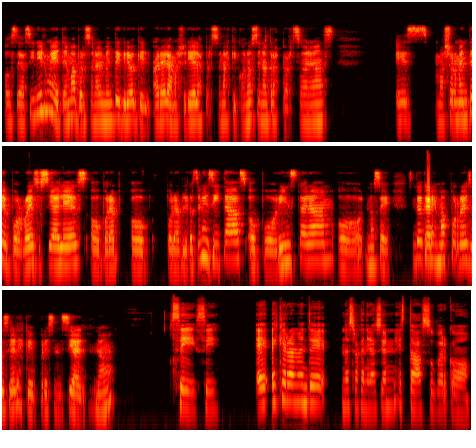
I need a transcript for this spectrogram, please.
O sea, sin irme de tema personalmente, creo que ahora la mayoría de las personas que conocen a otras personas es mayormente por redes sociales o por, o por aplicaciones de citas o por Instagram o no sé. Siento que ahora es más por redes sociales que presencial, ¿no? Sí, sí. E, es, que realmente nuestra generación está súper como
